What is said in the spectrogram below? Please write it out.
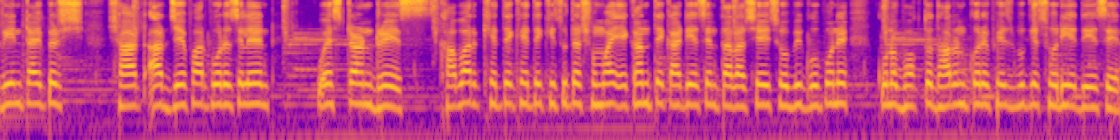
গ্রিন টাইপের শার্ট আর জেফার পরেছিলেন ওয়েস্টার্ন ড্রেস। খাবার খেতে খেতে কিছুটা সময় একান্তে কাটিয়েছেন তারা। সেই ছবি গোপনে কোনো ভক্ত ধারণ করে ফেসবুকে সরিয়ে দিয়েছেন।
